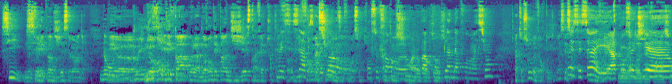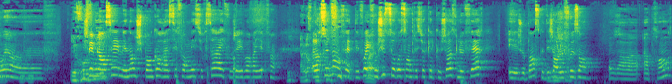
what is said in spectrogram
Si, Ne devenez pas indigeste, ça veut rien dire. Non, Mais, euh, ne rendez pas, voilà, ne rendez pas indigeste en Ouais. fait toutes les, Oui, for- les ça, parce que des formations fois, et les on- informations. On faut. se forme, Attention euh, on va prendre plein d'informations. Attention l'overdose. Ouais, c'est Oui, ça. c'est ça. Et après, on se dit, euh, ouais, euh, Et je vais me lancer, mais non, je suis pas encore assez formée sur ça. Il faut que j'aille voir ailleurs. Enfin, Oui, Alors, que non, fout. en fait, des fois, il Ouais. faut juste se recentrer sur quelque chose, le faire. Et je pense que déjà en le faisant, on va apprendre.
